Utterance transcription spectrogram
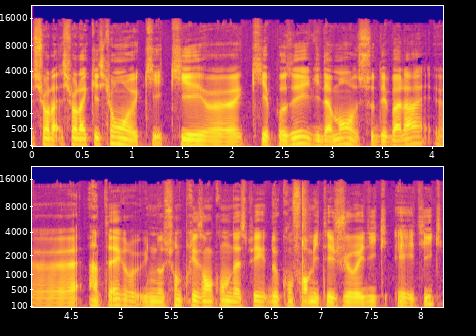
Sur la, sur la question qui, qui, est, qui est posée, évidemment, ce débat-là intègre une notion de prise en compte d'aspects de conformité juridique et éthique.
